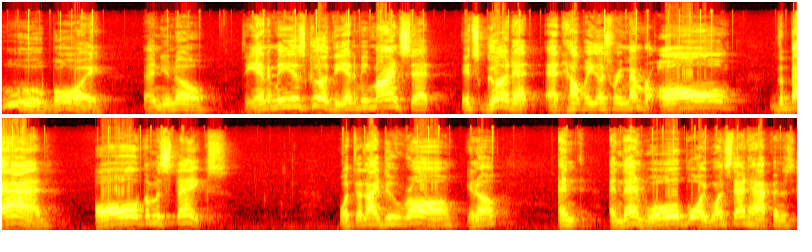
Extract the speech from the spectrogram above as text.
oh boy, and you know, the enemy is good. The enemy mindset, it's good at, at helping us remember all the bad, all the mistakes. What did I do wrong? You know? And and then, whoa boy, once that happens,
